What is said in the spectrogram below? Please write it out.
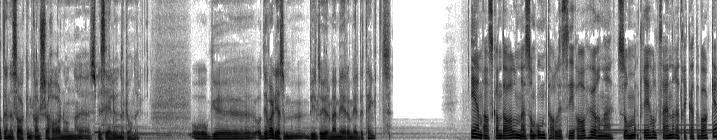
at denne saken kanskje har noen eh, spesielle undertoner. Og, og det var det som begynte å gjøre meg mer og mer betenkt. En av skandalene som omtales i avhørene som Treholt seinere trekker tilbake,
